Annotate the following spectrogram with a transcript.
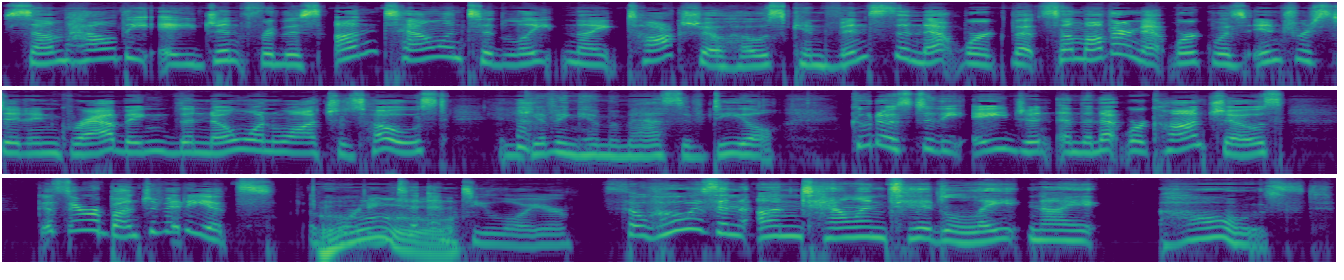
Somehow, the agent for this untalented late night talk show host convinced the network that some other network was interested in grabbing the No One Watches host and giving him a massive deal. Kudos to the agent and the network honchos because they're a bunch of idiots, according to Ooh. Enty Lawyer. So, who is an untalented late night host?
